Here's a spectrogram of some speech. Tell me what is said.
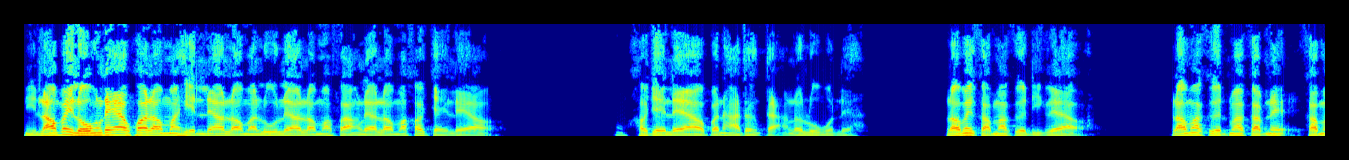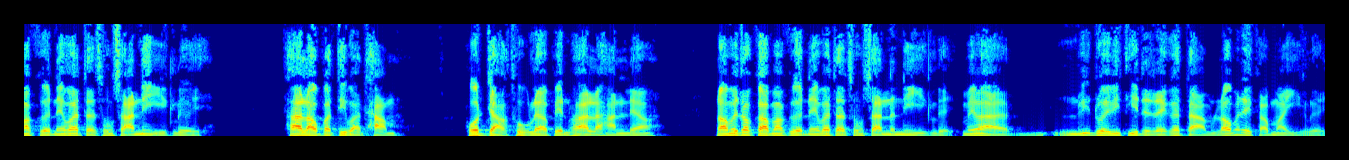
นี่เราไม่หลงแล้ว เพราะเรามาเห็นแล้ว เรามารู้แล้ว เรามาฟังแล้ว เรามาเข้าใจแล้ว เข้าใจแล้วปัญหาต่าง ๆ เรารู้หมดแล้วเราไม่กลับมาเกิดอีกแล้ว เรามาเกิดมากับในกลับมาเกิดในวัฏสงสารนี้อีกเลย ถ้าเราปฏิบัติธรรม พ้นจากทุกข์แล้วเป็นพระอรหันต์แล้ว เราไม่ต้องกลับมาเกิดในวัฏสงสารนันนี้อีกเลย ไม่ว่าด้วยวิธีใดๆก็ตาม เราไม่ได้กลับมาอีกเลย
